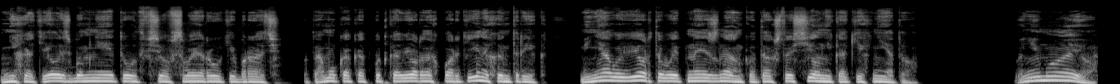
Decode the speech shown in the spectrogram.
Не хотелось бы мне и тут все в свои руки брать, потому как от подковерных партийных интриг меня вывертывает наизнанку, так что сил никаких нету. Понимаю,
